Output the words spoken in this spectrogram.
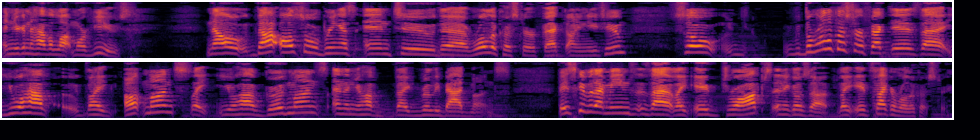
and you're gonna have a lot more views. Now, that also will bring us into the roller coaster effect on YouTube. So, the roller coaster effect is that you will have like up months, like you'll have good months, and then you'll have like really bad months. Basically, what that means is that like it drops and it goes up, like it's like a roller coaster.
